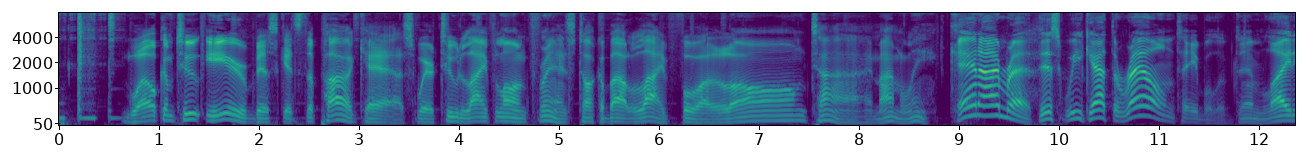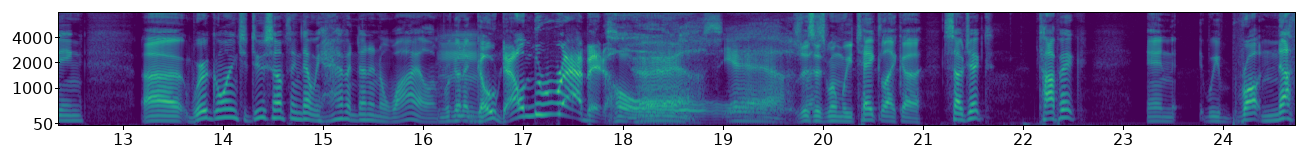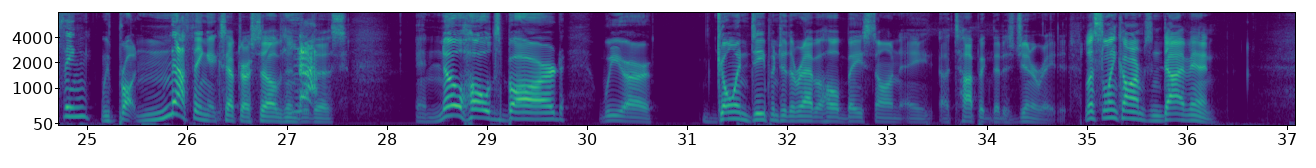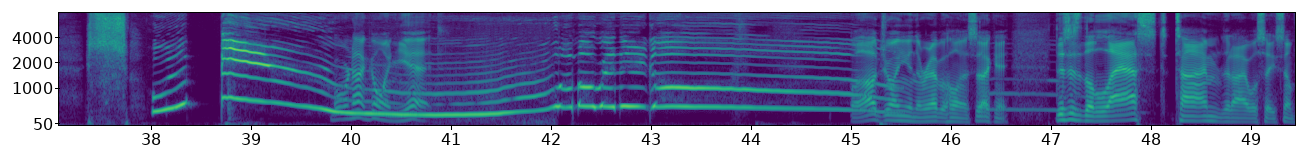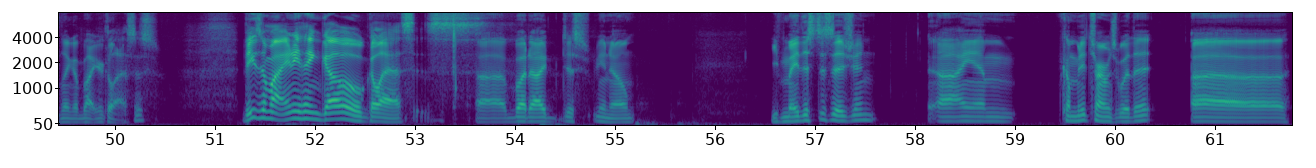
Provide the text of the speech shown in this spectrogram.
Welcome to Ear Biscuits, the podcast where two lifelong friends talk about life for a long time. I'm Link. And I'm Rhett. This week at the round table of dim lighting, uh, we're going to do something that we haven't done in a while, and we're going to go down the rabbit hole. Yes, yes. This is when we take like a subject, topic, and we've brought nothing, we've brought nothing except ourselves into this. And no holds barred. We are going deep into the rabbit hole based on a, a topic that is generated. Let's link arms and dive in. But we're not going yet. Well, I'll join you in the rabbit hole in a second. This is the last time that I will say something about your glasses. These are my anything go glasses. Uh, but I just, you know, you've made this decision. I am coming to terms with it. Uh,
